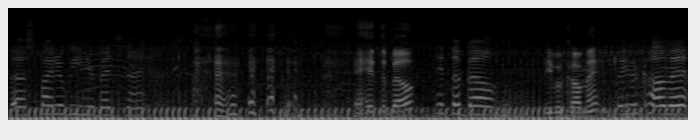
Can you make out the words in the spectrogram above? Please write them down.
the spider will be in your bed tonight. and hit the bell. Hit the bell. Leave a comment. Leave a comment.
